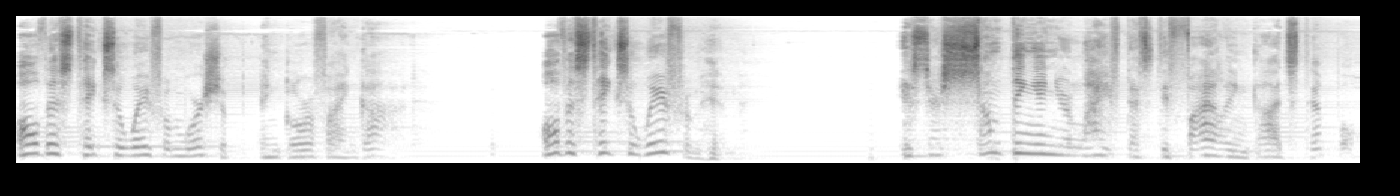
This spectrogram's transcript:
All this takes away from worship and glorifying God. All this takes away from Him. Is there something in your life that's defiling God's temple?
